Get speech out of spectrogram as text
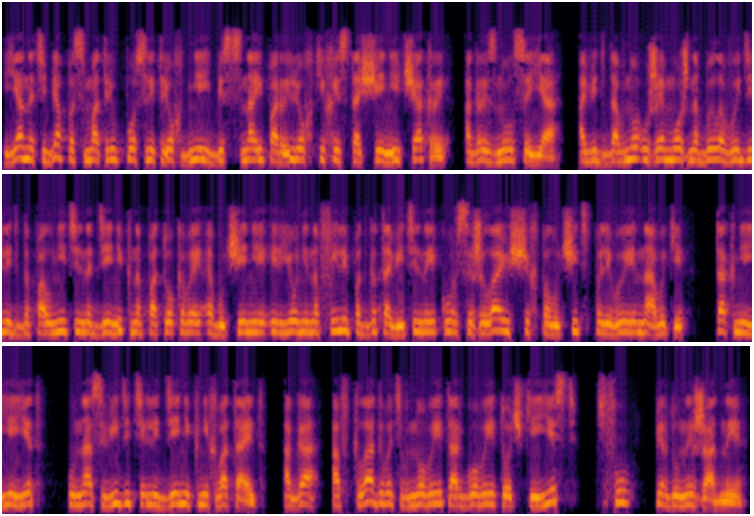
Я на тебя посмотрю после трех дней без сна и пары легких истощений чакры, огрызнулся я. А ведь давно уже можно было выделить дополнительно денег на потоковое обучение ирьонинов или подготовительные курсы желающих получить полевые навыки. Так не ЕЕТ, у нас видите ли денег не хватает. Ага, а вкладывать в новые торговые точки есть? Тьфу, пердуны жадные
